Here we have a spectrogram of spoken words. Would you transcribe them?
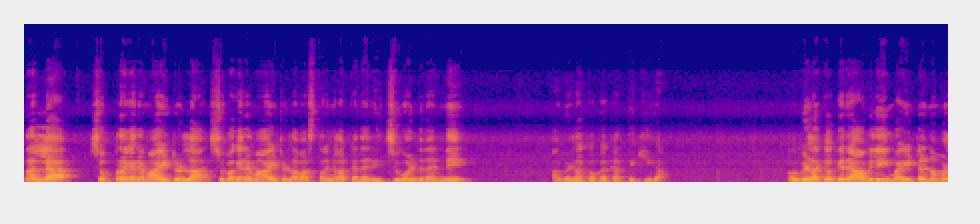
നല്ല സുപ്രകരമായിട്ടുള്ള ശുഭകരമായിട്ടുള്ള വസ്ത്രങ്ങളൊക്കെ ധരിച്ചുകൊണ്ട് തന്നെ ആ വിളക്കൊക്കെ കത്തിക്കുക. വിളക്കൊക്കെ രാവിലെയും വൈകിട്ടും നമ്മൾ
